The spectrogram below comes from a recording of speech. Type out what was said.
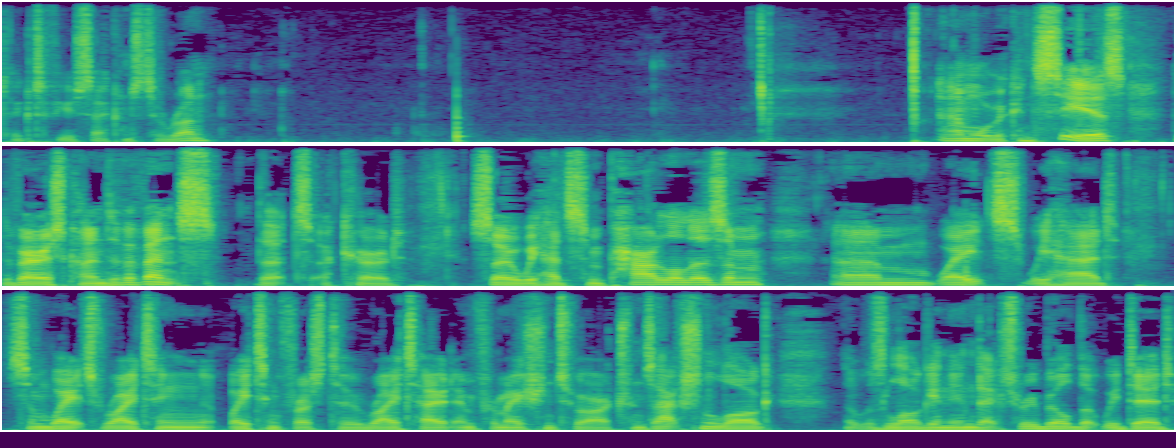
Takes a few seconds to run. And what we can see is the various kinds of events that occurred. So we had some parallelism um, waits. We had some waits writing, waiting for us to write out information to our transaction log that was logging the index rebuild that we did.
